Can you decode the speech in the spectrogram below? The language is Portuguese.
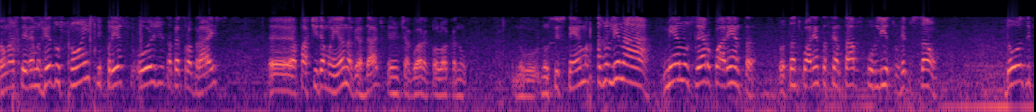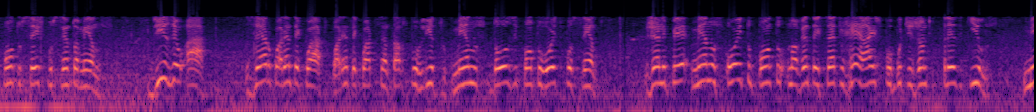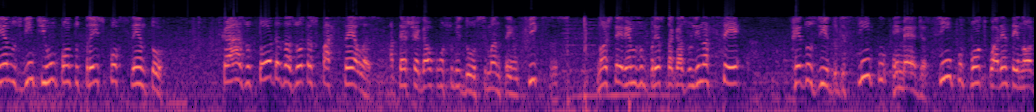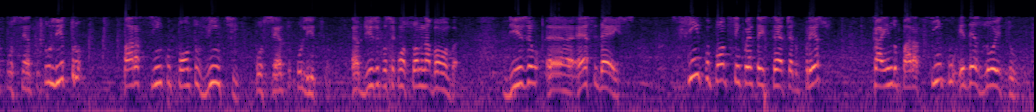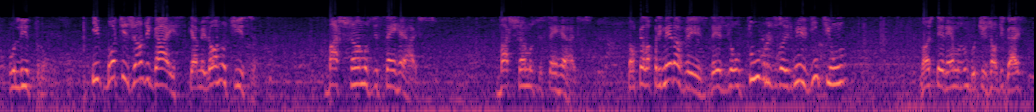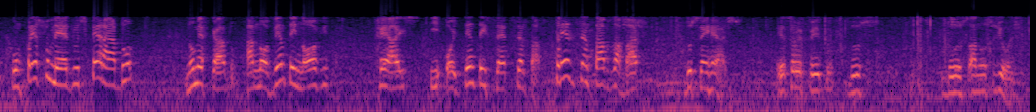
Então nós teremos reduções de preço hoje da Petrobras, é, a partir de amanhã, na verdade, que a gente agora coloca no, no, no sistema. Gasolina A, menos 0,40, portanto 40 centavos por litro, redução, 12,6% a menos. Diesel A, 0,44, 44 centavos por litro, menos 12,8%. GLP menos 8,97 reais por botijão de 13 quilos, menos 21,3%. Caso todas as outras parcelas até chegar ao consumidor se mantenham fixas, nós teremos um preço da gasolina C reduzido de 5, em média, 5,49% do litro para 5,20% o litro. É o diesel que você consome na bomba diesel é, S10. 5,57 era o preço, caindo para 5,18 o litro. E botijão de gás, que é a melhor notícia, baixamos de 100 reais. Baixamos de 100 reais. Então, pela primeira vez desde outubro de 2021, nós teremos um botijão de gás com preço médio esperado no mercado a 99 reais e 87 centavos, 13 centavos abaixo dos 100 reais. Esse é o efeito dos, dos anúncios de hoje.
